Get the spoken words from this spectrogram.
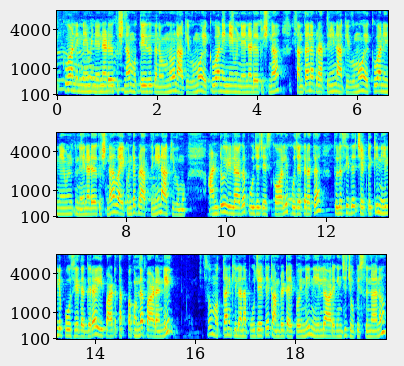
ఎక్కువ నిన్నేమి నేనడవ కృష్ణ ముత్తేదతనమును నాకివ్వము. ఎక్కువ నిన్నేమి నేనడవ కృష్ణ సంతాన ప్రాప్తిని నాకివ్వము. ఎక్కువ నిన్నేమి నేనడవ కృష్ణ వైకుంఠ ప్రాప్తిని నాకివ్వము. అంటూ ఇలాగ పూజ చేసుకోవాలి. పూజ తర్వాత తులసి చెట్టుకి నీళ్ళు పోసే దగ్గర ఈ పాట తప్పకుండా పాడండి. సో మొత్తానికి ఇలా నా పూజ అయితే కంప్లీట్ అయిపోయింది. నీళ్ళు ఆరగించి చూపిస్తున్నాను.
